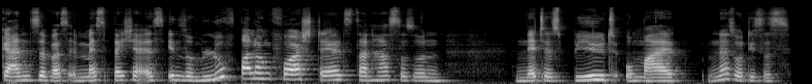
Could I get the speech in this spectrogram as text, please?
Ganze, was im Messbecher ist, in so einem Luftballon vorstellst, dann hast du so ein nettes Bild, um mal ne, so dieses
